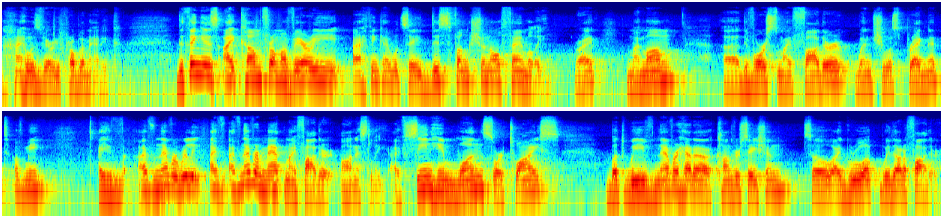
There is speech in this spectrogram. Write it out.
I was very problematic. The thing is, I come from a very, I think I would say, dysfunctional family, right? My mom uh, divorced my father when she was pregnant of me. I've, I've never really, I've, I've never met my father, honestly. I've seen him once or twice but we've never had a conversation. So I grew up without a father.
